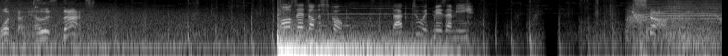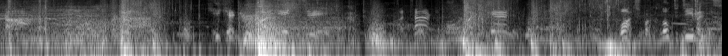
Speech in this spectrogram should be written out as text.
What the hell is that? All Zeds on the scope. Back to it, mes amis. Kiken Aichi! Attack! Again! Watch for cloaked demons!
